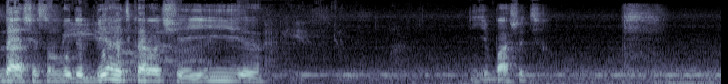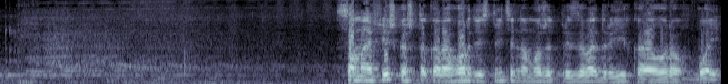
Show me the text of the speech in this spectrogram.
Да, сейчас он будет бегать, короче, и ебашить. Самая фишка, что Карагор действительно может призывать других Карагоров в бой.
